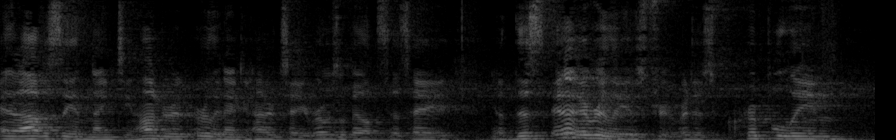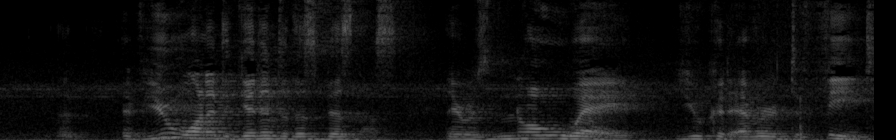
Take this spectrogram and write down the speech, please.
and then obviously in 1900, early 1900s, Teddy Roosevelt says, "Hey, you know, this," and it really is true. It is crippling. If you wanted to get into this business, there was no way you could ever defeat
